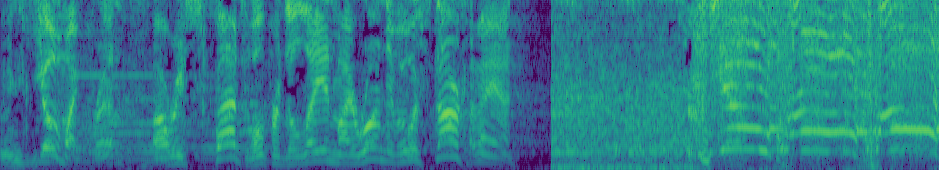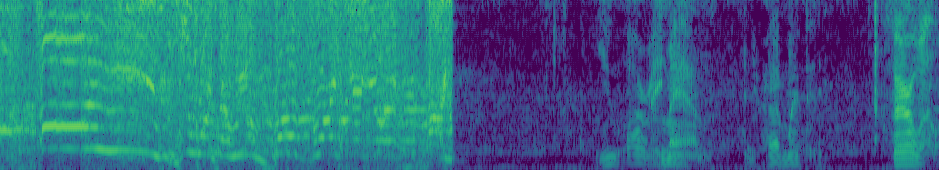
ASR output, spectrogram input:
And you, my friend, are responsible for delaying my rendezvous with Star Command. You! You want the real Buzz Lightyear? You are a man, and you have my pity. Farewell.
